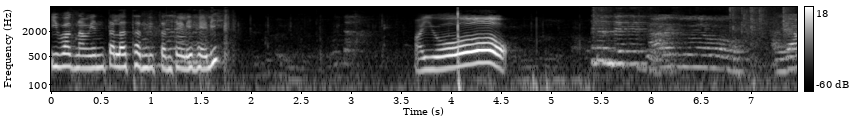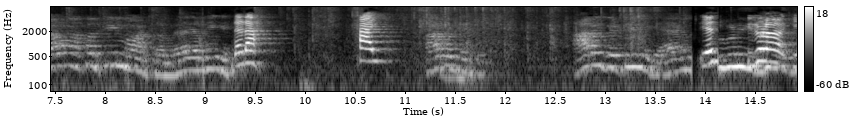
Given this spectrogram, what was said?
ಇವಾಗ ನಾವು ಎಂತೆಲ್ಲ ತಂದಿತ್ತಂತೇಳಿ ಹೇಳಿ ಅಯ್ಯೋ! ಇದ್ರೊಳಗೆ ಹಾಕಿ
